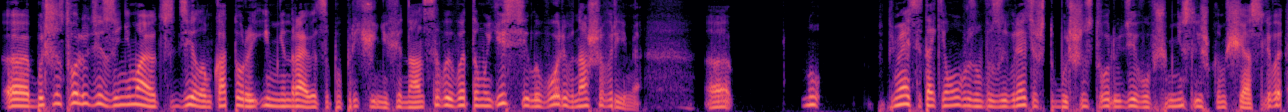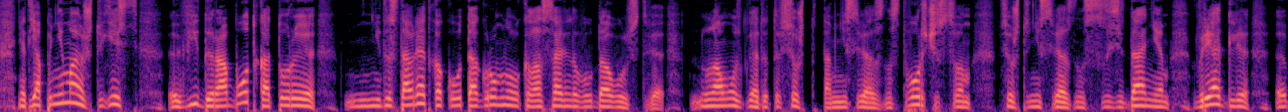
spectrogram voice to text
Э, большинство людей занимаются делом, которое им не нравится по причине финансовой. В этом и есть сила воли в наше время. Понимаете, таким образом вы заявляете, что большинство людей, в общем, не слишком счастливы. Нет, я понимаю, что есть э, виды работ, которые не доставляют какого-то огромного колоссального удовольствия. Ну, на мой взгляд, это все, что там не связано с творчеством, все, что не связано с созиданием. Вряд ли э,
